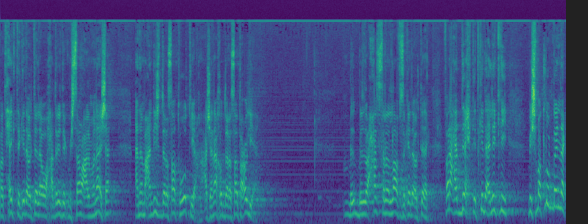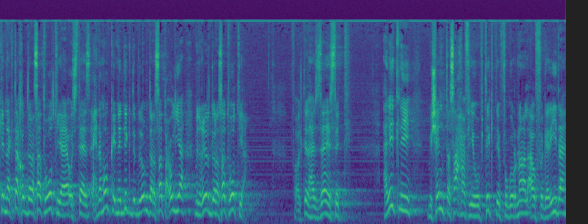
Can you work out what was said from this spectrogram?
فضحكت كده قلت لها هو حضرتك مش سامعه المناقشة؟ أنا ما عنديش دراسات وطيه عشان آخد دراسات عليا. بحصر اللفظ كده قلت لك. فراحت ضحكت كده قالت لي مش مطلوب منك إنك تاخد دراسات وطيه يا أستاذ. إحنا ممكن نديك دبلوم دراسات عليا من غير دراسات وطيه فقلت لها إزاي يا ستي؟ قالت لي مش أنت صحفي وبتكتب في جورنال أو في جريدة؟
